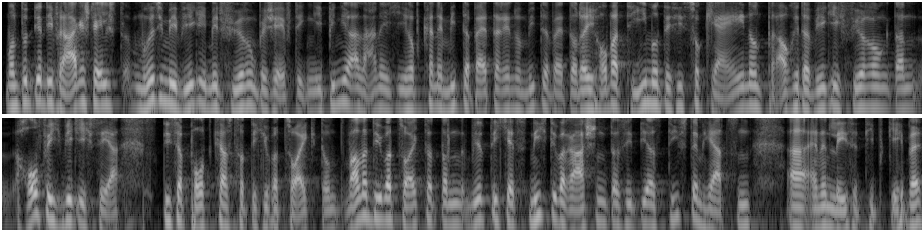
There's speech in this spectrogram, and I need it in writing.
wenn du dir die Frage stellst, muss ich mich wirklich mit Führung beschäftigen? Ich bin ja alleine, ich, ich habe keine Mitarbeiterinnen und Mitarbeiter oder ich habe ein Team und das ist so klein und brauche ich da wirklich Führung, dann hoffe ich wirklich sehr, dieser Podcast hat dich überzeugt. Und wenn er dich überzeugt hat, dann wird dich jetzt nicht überraschen, dass ich dir aus tiefstem Herzen äh, einen Lesetipp gebe.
